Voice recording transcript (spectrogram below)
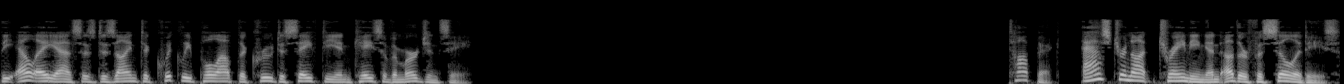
The LAS is designed to quickly pull out the crew to safety in case of emergency. Astronaut training and other facilities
